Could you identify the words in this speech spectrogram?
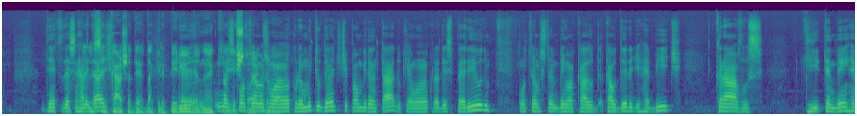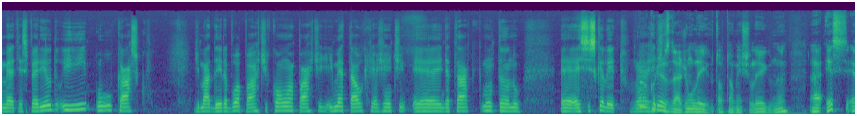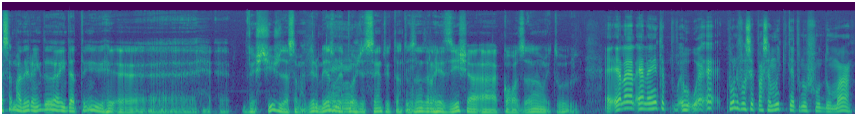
dentro dessa realidade. Ele se encaixa dentro daquele período, é, né? nós encontramos uma né? âncora muito grande, tipo almirantado, que é uma âncora desse período. Encontramos também uma caldeira de rebite, cravos, que também remete a esse período, e o casco de madeira, boa parte, com a parte de metal que a gente é, ainda está montando é, esse esqueleto. Né? Uma curiosidade, um leigo, totalmente leigo, né? Ah, esse, essa madeira ainda, ainda tem é, vestígios dessa madeira, mesmo depois de cento e tantos anos, ela resiste à, à corrosão e tudo. ela, ela entra. quando você passa muito tempo no fundo do mar,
